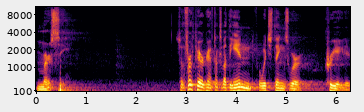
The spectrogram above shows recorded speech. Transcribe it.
mercy so the first paragraph talks about the end for which things were created.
